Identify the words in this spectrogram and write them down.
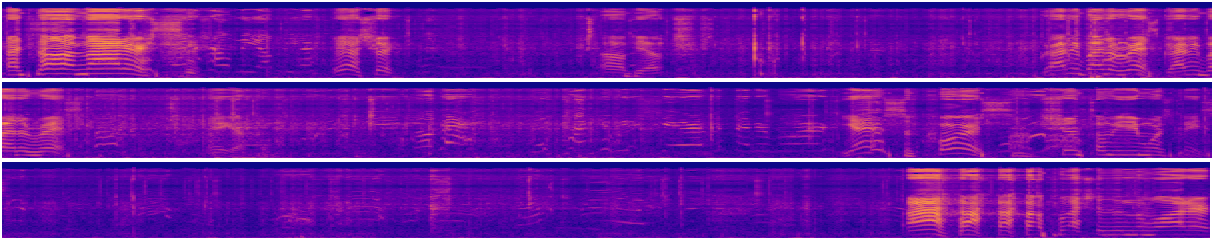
That's all that matters. Help me up here? Yeah, sure. I'll help you out. Grab me by the wrist. Grab me by the wrist. There you go. Okay. This time can we share the centerboard? Yes, of course. You should have told me more space. Ah, flashes in the water.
